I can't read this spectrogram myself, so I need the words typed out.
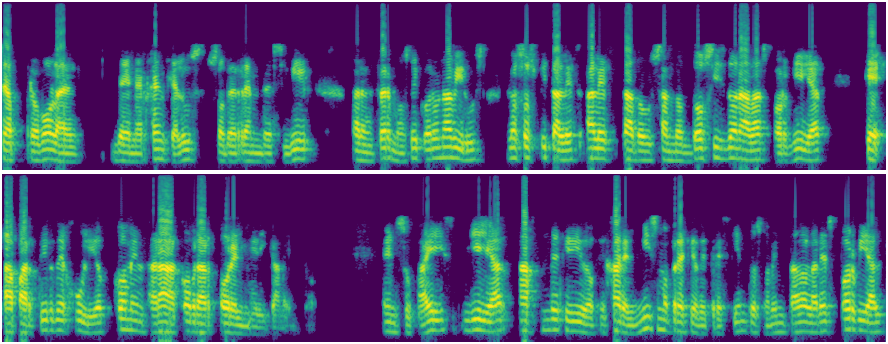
se aprobó la de emergencia luz sobre Remdesivir para enfermos de coronavirus, los hospitales han estado usando dosis donadas por Gilead que a partir de julio comenzará a cobrar por el medicamento. En su país, Gilead ha decidido fijar el mismo precio de 390 dólares por vial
